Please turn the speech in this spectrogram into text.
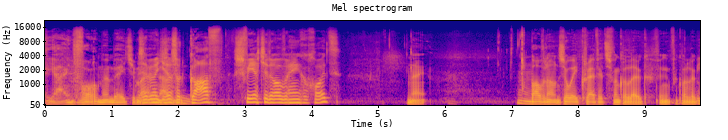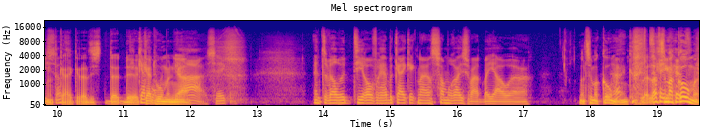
Nee, ja, in vorm een beetje. Ze Maar, hebben een beetje nou, zo'n soort goth sfeertje eroverheen gegooid. Nee. Hmm. Behalve dan Zoe Kravitz, vond ik wel leuk. Vind, vind ik wel leuk om te kijken. Dat is de, de Die Catwoman, ja. Ja, zeker. En terwijl we het hierover hebben, kijk ik naar een samurai zwaard bij jou. eh. Laat ze maar komen, Hè? Henk. Laat ze maar komen.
